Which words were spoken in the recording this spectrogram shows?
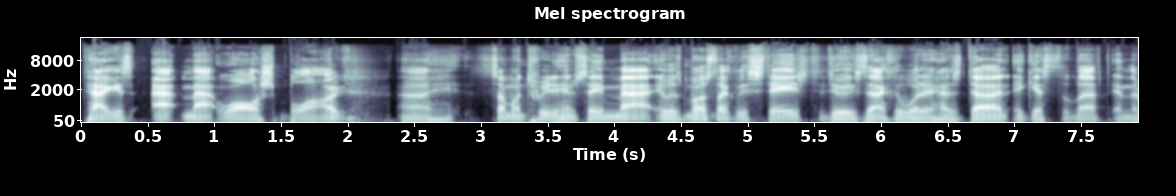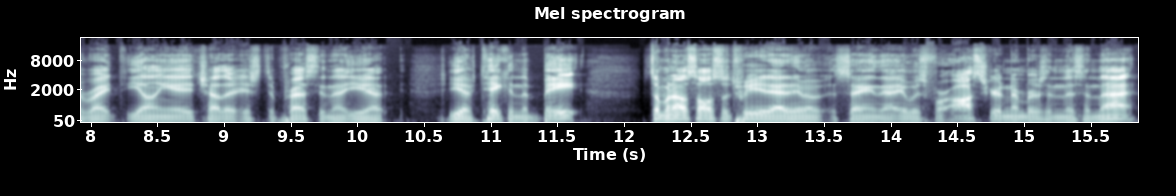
tag is at Matt Walsh blog. Uh, someone tweeted him saying, Matt, it was most likely staged to do exactly what it has done. It gets the left and the right yelling at each other. It's depressing that you have you have taken the bait. Someone else also tweeted at him saying that it was for Oscar numbers and this and that.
